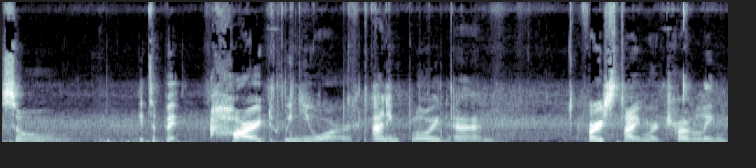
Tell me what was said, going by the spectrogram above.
so it's a bit hard when you are unemployed and first timer traveling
